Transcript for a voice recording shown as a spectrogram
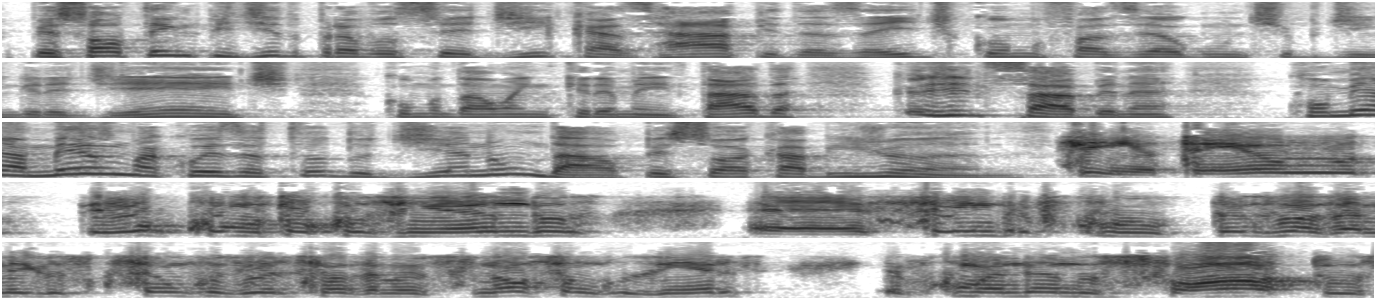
O pessoal tem pedido para você dicas rápidas aí de como fazer algum tipo de ingrediente, como dar uma incrementada, porque a gente sabe, né? Comer a mesma coisa todo dia não dá, o pessoal acaba enjoando. Sim, eu tenho, eu como estou cozinhando é, sempre fico, todos os meus amigos que são cozinheiros, meus amigos que não são cozinheiros, eu fico mandando fotos,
